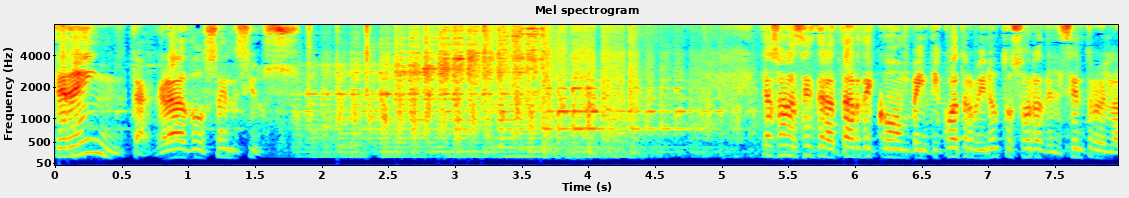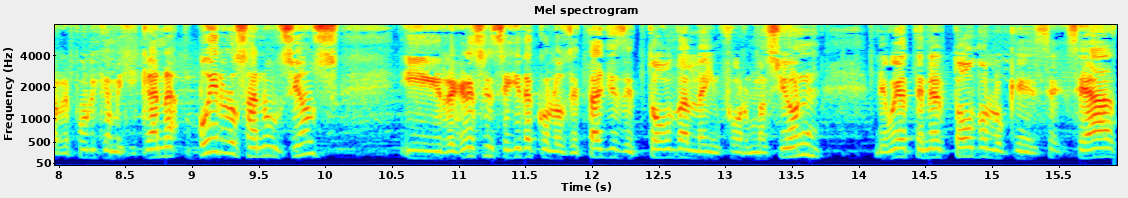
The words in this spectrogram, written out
30 grados Celsius. Ya son las 6 de la tarde con 24 minutos hora del centro de la República Mexicana. Voy a ir los anuncios y regreso enseguida con los detalles de toda la información. Le voy a tener todo lo que se, ha,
